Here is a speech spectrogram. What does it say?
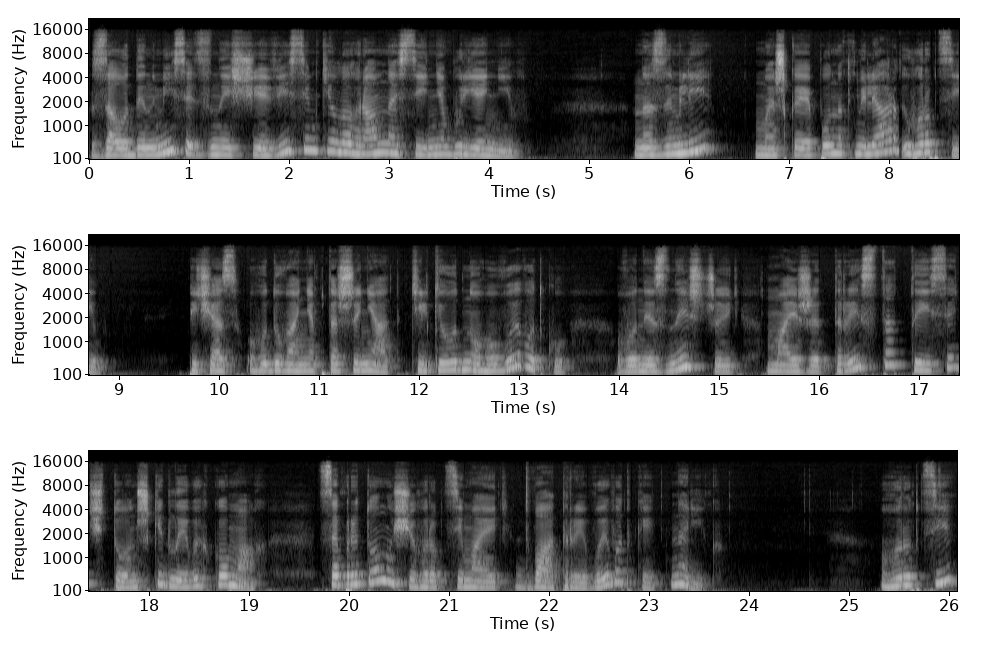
за один місяць знищує 8 кілограм насіння бур'янів. На землі мешкає понад мільярд горобців. Під час годування пташенят тільки одного виводку вони знищують майже 300 тисяч тонн шкідливих комах. Це при тому, що горобці мають 2-3 виводки на рік. Горобці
